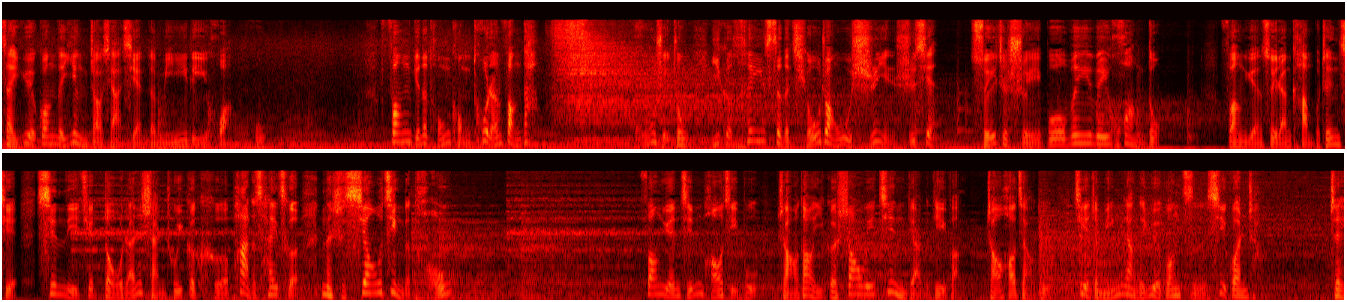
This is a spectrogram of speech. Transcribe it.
在月光的映照下显得迷离恍惚。方圆的瞳孔突然放大，湖水中一个黑色的球状物时隐时现，随着水波微微晃动。方圆虽然看不真切，心里却陡然闪出一个可怕的猜测：那是萧静的头。方圆紧跑几步，找到一个稍微近点的地方，找好角度，借着明亮的月光仔细观察。这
